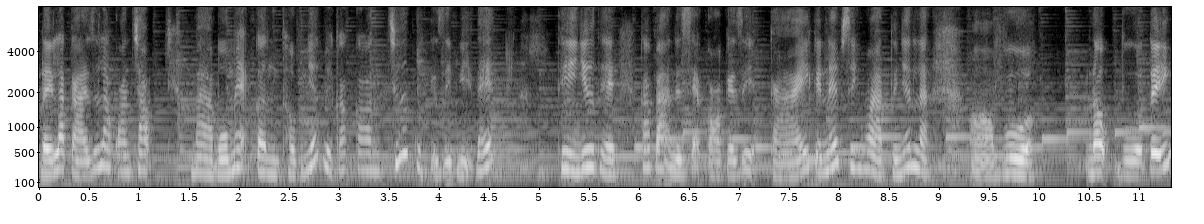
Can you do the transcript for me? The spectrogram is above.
Đấy là cái rất là quan trọng mà bố mẹ cần thống nhất với các con trước một cái dịp nghỉ tết thì như thế các bạn sẽ có cái gì cái cái nếp sinh hoạt thứ nhất là uh, vừa động vừa tĩnh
